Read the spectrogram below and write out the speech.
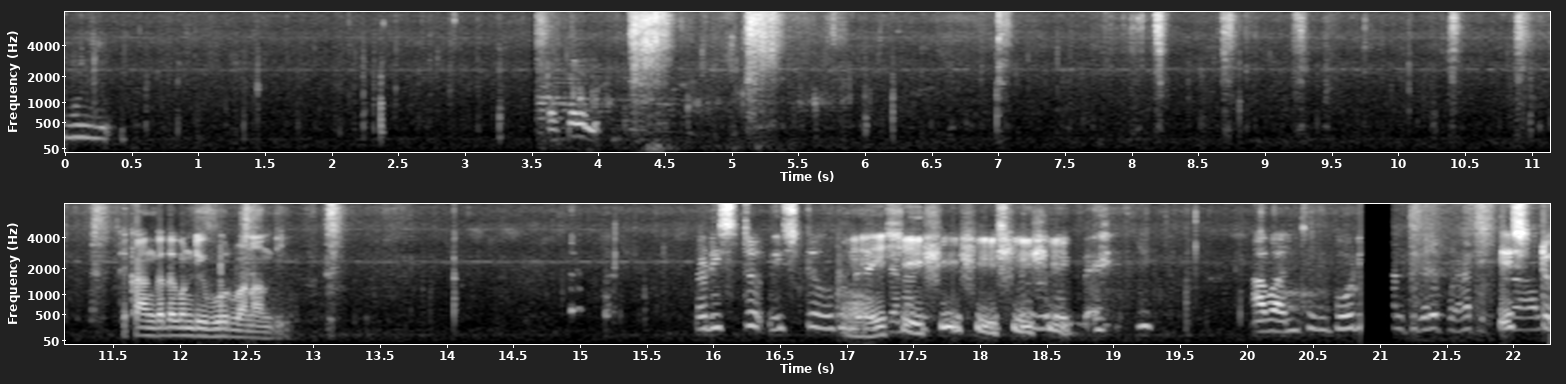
ಮುಳ್ಳು ಪಕ್ಕದಲ್ಲಿ. ಕಂಗದ ಗುಂಡಿಗೆ ಬೂರ್ ಬನಂದಿ ನೋಡಿ ಇಷ್ಟು ಇಷ್ಟು ಇಶಿ ಇಶಿ ಇಶಿ ಇಶಿ ಇಶಿ ಅವ ಅಂಚನ್ ಪೋಡಿ ಇಷ್ಟು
